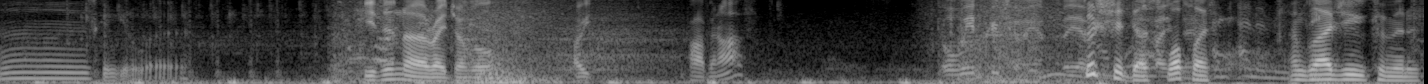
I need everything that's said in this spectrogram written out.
Uh, he's gonna get away. He's in uh, right jungle. Are popping off? Well, we have creeps coming in. But yeah, Good shit, Dust. Well played. I'm glad you committed.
